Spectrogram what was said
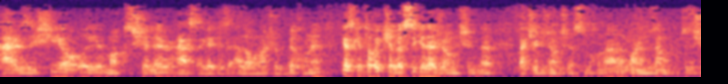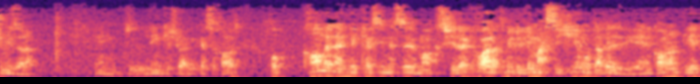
ارزشی آقای ماکس شلر هست. اگر کسی علاقه شد بخونه یکی از کتاب کلاسیک در جامعه در بچه که جامعه شناسی بخونن الان امروز هم چیزشو می‌ذارم. این لینکش رو اگه کسی خواست. خب کاملا یک کسی مثل ماکس شیلر که خب البته می‌دونی یه مسیحی معتقد دیگه. یعنی کاملا توی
